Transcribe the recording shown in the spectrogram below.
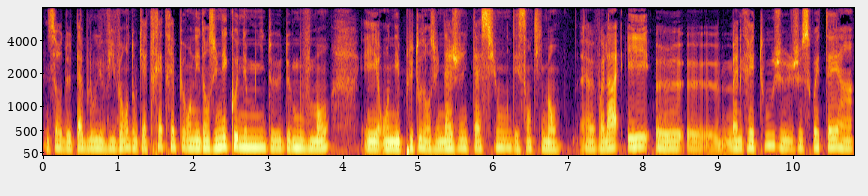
une sorte de tableau vivant. Donc il y a très très peu, on est dans une économie de mouvement et on est plutôt dans une agitation des sentiments. Euh, voilà. Et euh, euh, malgré tout, je, souhaitais un,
